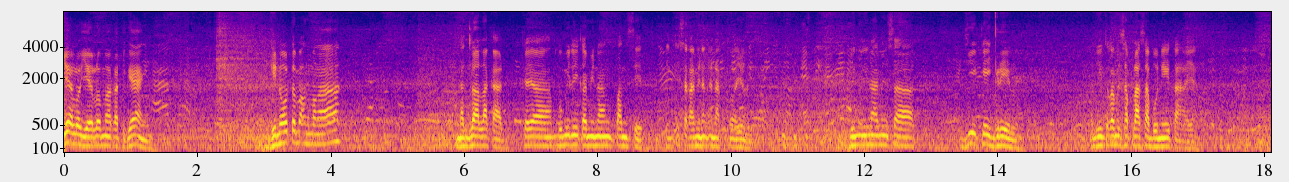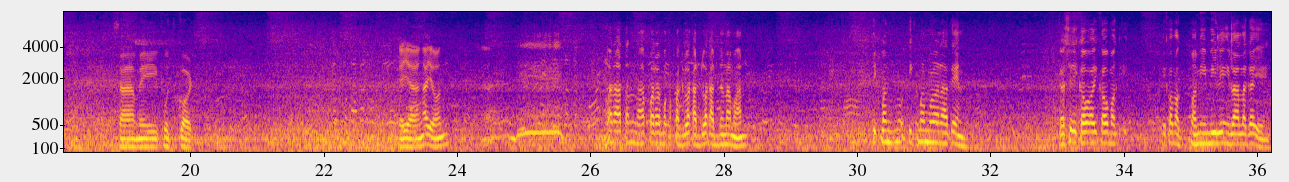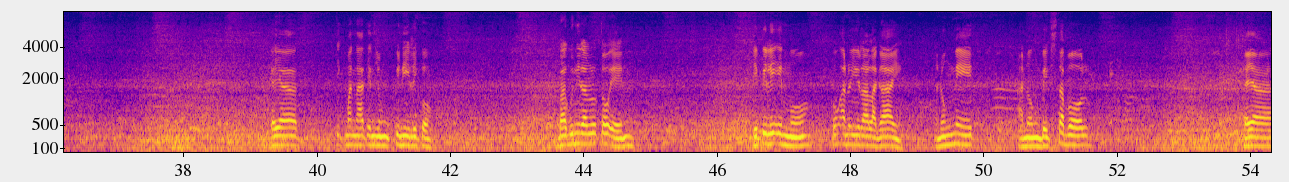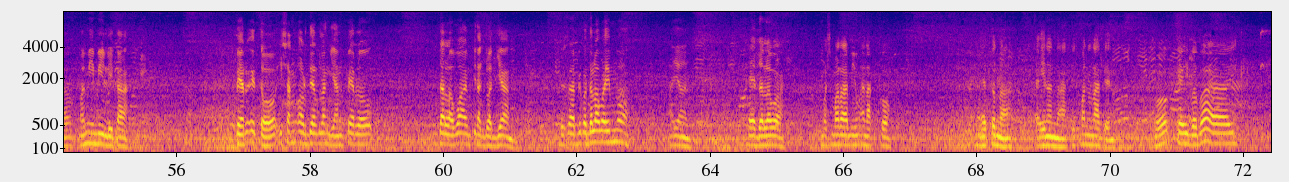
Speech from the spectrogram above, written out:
Yellow, yellow mga katigang. Ginutom ang mga naglalakad. Kaya bumili kami ng pansit. Isa kami ng anak ko, ayun. Binili namin sa GK Grill. Dito kami sa Plaza Bonita, ayan. Sa may food court. Kaya ngayon, ah, hindi manatan na para makapaglakad-lakad na naman. Tikman tikman muna natin. Kasi ikaw ikaw mag ikaw mag mamimili ang ilalagay eh. Kaya tikman natin yung pinili ko. Bago nila lutuin, pipiliin mo kung ano yung ilalagay. Anong meat, anong vegetable. Kaya mamimili ka. Pero ito, isang order lang yan pero dalawa ang pinaglagyan. So sabi ko, dalawahin mo. Ayan. Kaya dalawa. Mas marami yung anak ko. Ito na. Kainan na. Tikman na natin. Okay, bye-bye.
